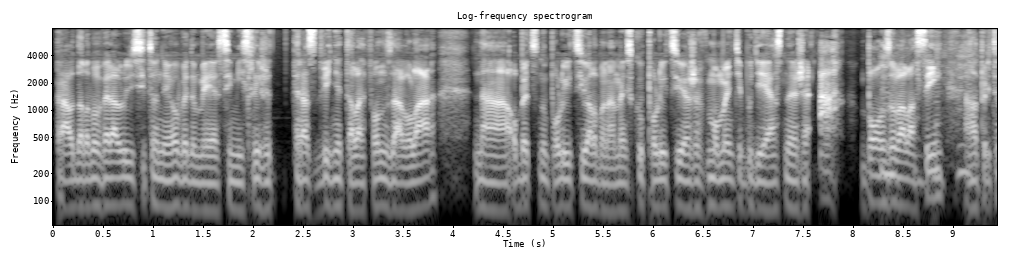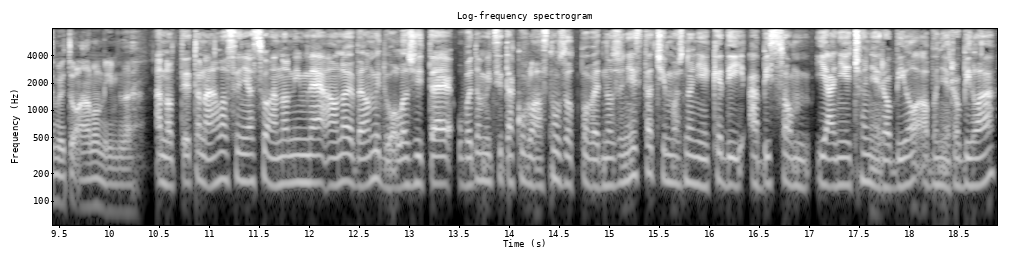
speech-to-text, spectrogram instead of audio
pravda, lebo veľa ľudí si to neuvedomuje, si myslí, že teraz zdvihne telefón, zavolá na obecnú políciu alebo na mestskú políciu a že v momente bude jasné, že a, bonzovala si, ale pritom je to anonymné. Áno, tieto nahlásenia sú anonymné a ono je veľmi dôležité uvedomiť si takú vlastnú zodpovednosť, že nestačí možno niekedy, aby som ja niečo nerobil alebo nerobila.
